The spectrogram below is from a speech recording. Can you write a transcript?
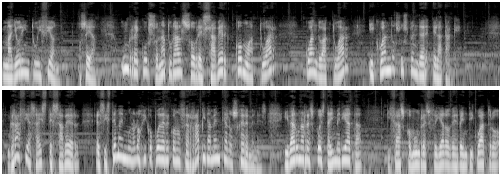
mayor intuición, o sea, un recurso natural sobre saber cómo actuar, cuándo actuar y cuándo suspender el ataque. Gracias a este saber, el sistema inmunológico puede reconocer rápidamente a los gérmenes y dar una respuesta inmediata quizás como un resfriado de 24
